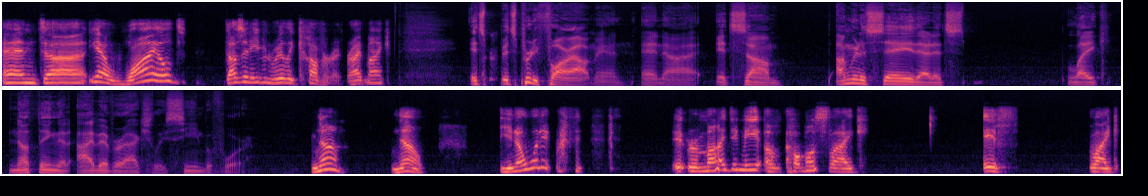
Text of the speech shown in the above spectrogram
And uh, yeah, Wild doesn't even really cover it, right, Mike? It's it's pretty far out, man. And uh, it's um I'm gonna say that it's like nothing that I've ever actually seen before. No, no. You know what it it reminded me of almost like if like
